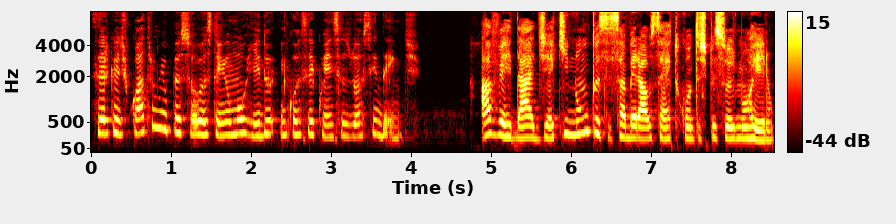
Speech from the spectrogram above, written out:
cerca de 4 mil pessoas tenham morrido em consequências do acidente. A verdade é que nunca se saberá ao certo quantas pessoas morreram,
